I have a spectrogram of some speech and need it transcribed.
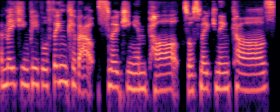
and making people think about smoking in parks or smoking in cars.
